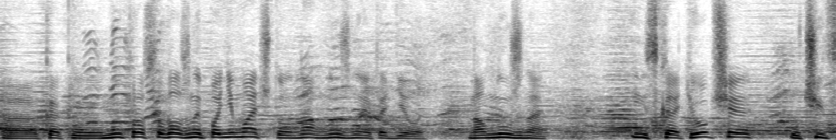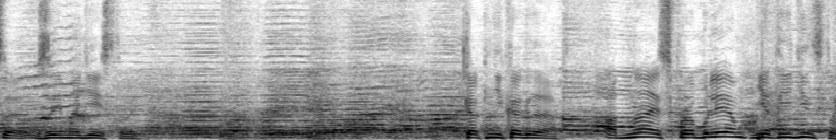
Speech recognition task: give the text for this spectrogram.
э, как мы просто должны понимать, что нам нужно это делать. Нам нужно искать общее, учиться взаимодействовать. Как никогда. Одна из проблем – нет единства.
